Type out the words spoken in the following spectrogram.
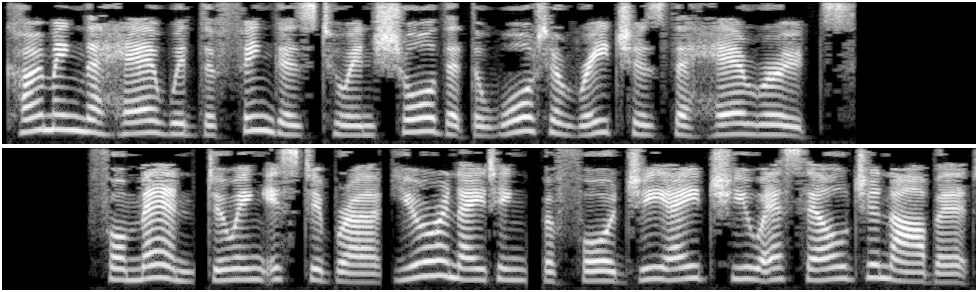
combing the hair with the fingers to ensure that the water reaches the hair roots. For men doing istibra urinating before ghusl janabat.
